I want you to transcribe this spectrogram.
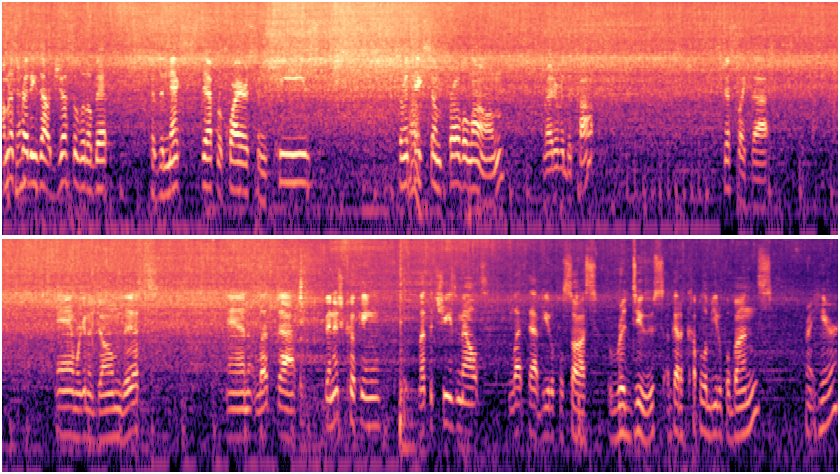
I'm gonna Okay. spread these out just a little bit because the next step requires some cheese. So I'm gonna Oh. take some provolone right over the top, just like that. And we're gonna dome this and let that finish cooking. Let the cheese melt. Let that beautiful sauce reduce. I've got a couple of beautiful buns right here.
